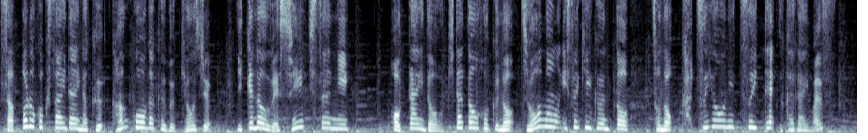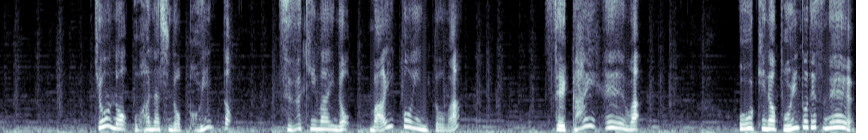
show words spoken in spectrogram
札幌国際大学観光学部教授池上真一さんに北海道北東北の縄文遺跡群とその活用について伺います。今日のお話のポイント鈴木舞のマイポイントは？世界平和。大きなポイントですね。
